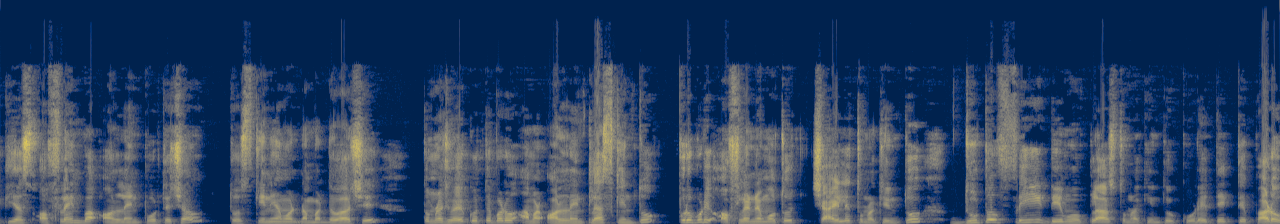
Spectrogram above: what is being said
ইতিহাস অফলাইন বা অনলাইন পড়তে চাও, তো স্ক্রিনে আমার নাম্বার দেওয়া আছে। তোমরা জয় করতে পারো। আমার অনলাইন ক্লাস কিন্তু পুরোপুরি অফলাইনের মতো। চাইলে তোমরা কিন্তু দুটো ফ্রি ডেমো ক্লাস তোমরা কিন্তু করে দেখতে পারো।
